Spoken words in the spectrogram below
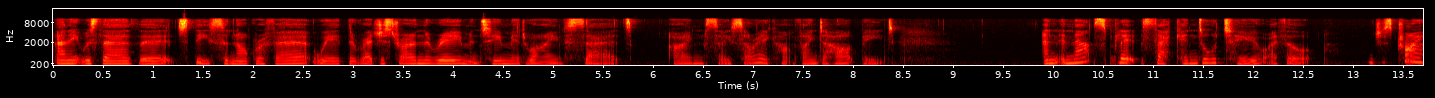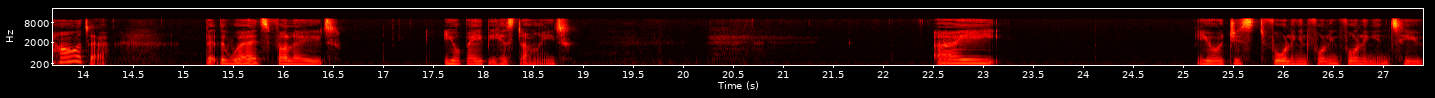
and it was there that the sonographer with the registrar in the room and two midwives said, "I'm so sorry, I can't find a heartbeat." And in that split second or two, I thought, just try harder. But the words followed, "Your baby has died." I you're just falling and falling, falling into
